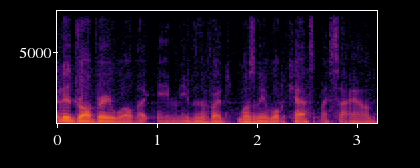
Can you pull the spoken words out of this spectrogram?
I did draw very well that game, even if I wasn't able to cast my Scion.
